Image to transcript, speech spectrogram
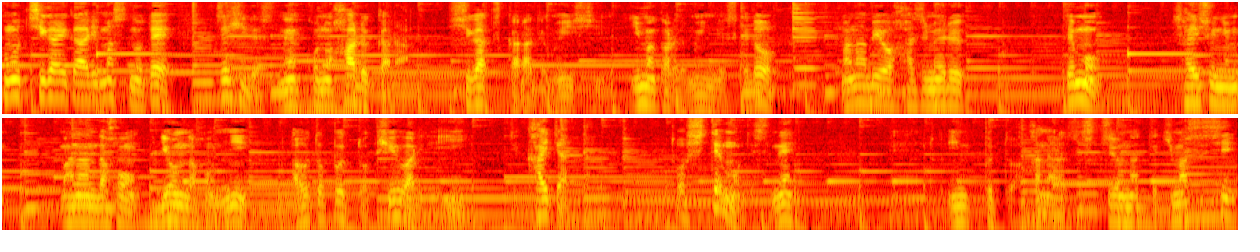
この違いがありますので是非ですねこの春から4月からでもいいし今からでもいいんですけど学びを始める。でも最初に学んだ本読んだ本にアウトプット9割でいいって書いてあった。としてもですね、えー、インプットは必ず必要になってきますし、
